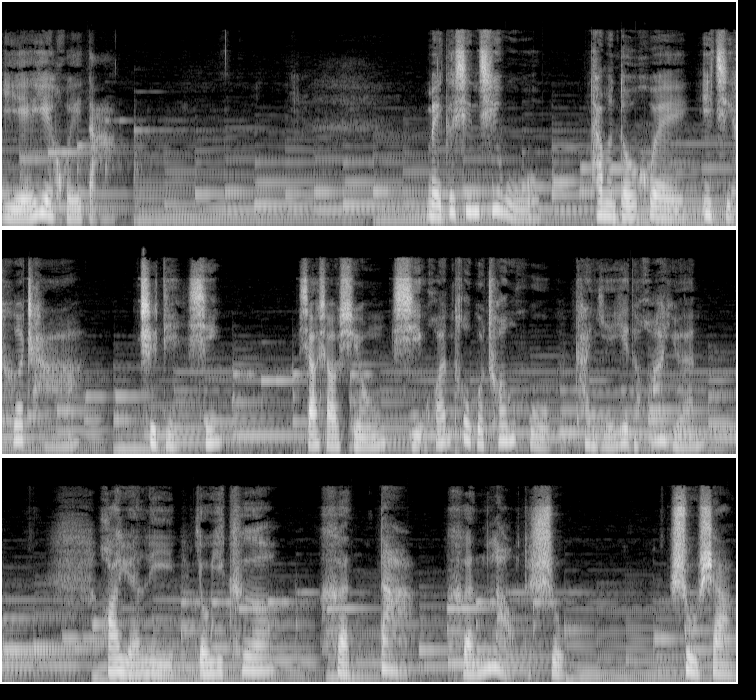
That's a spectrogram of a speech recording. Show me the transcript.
爷爷回答。每个星期五，他们都会一起喝茶、吃点心。小小熊喜欢透过窗户看爷爷的花园。花园里有一棵很大很老的树，树上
